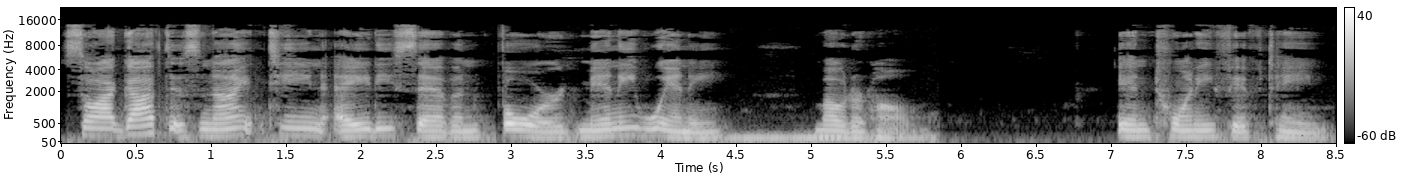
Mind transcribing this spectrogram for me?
So I got this 1987 Ford Minnie Winnie motorhome in 2015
